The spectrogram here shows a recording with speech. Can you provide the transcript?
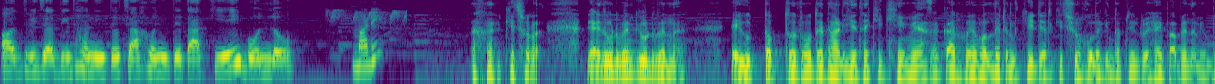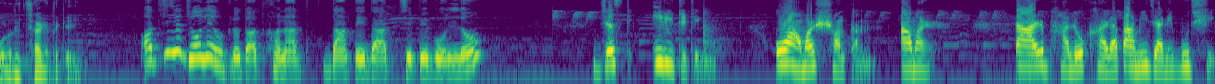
অদ্রিজা দ্বিধান্বিত চাহনিতে তাকিয়েই বলল মানে? কিছু না। গাড়িতে উঠবেন কি উঠবেন না। এই উত্তপ্ত রোদে দাঁড়িয়ে থেকে ঘেমে একাকার হয়ে আমার লিটল কিডের কিছু হলে কিন্তু আপনি রেহাই পাবেন আমি বলে দিচ্ছি আগে থেকেই। অদ্রিজা জ্বলে উঠল তৎক্ষণাৎ। দাঁতে দাঁত চেপে বলল জাস্ট ইরিটেটিং ও আমার সন্তান, আমার। তার ভালো খারাপ আমি জানি, বুঝি।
